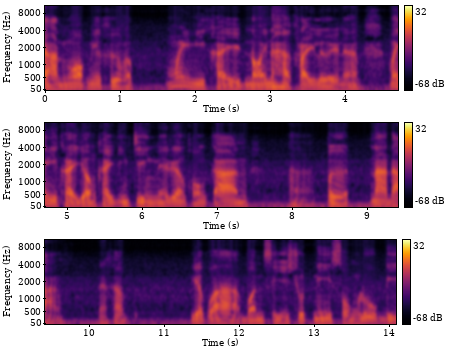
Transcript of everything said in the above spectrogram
การงอกนี่คือแบบไม่มีใครน้อยหน้าใครเลยนะครับ ไม่มีใครยอมใครจริง ๆ ในเรื่องของการเปิดหน้าด่างนะครับ เรียกว่าบอลสีชุดนี้ส่งลูกดี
